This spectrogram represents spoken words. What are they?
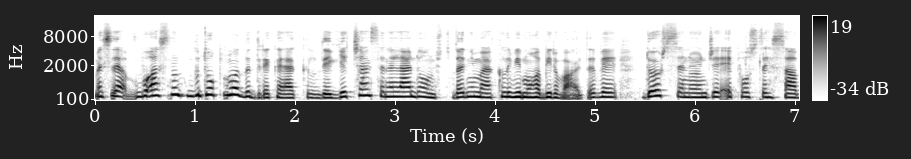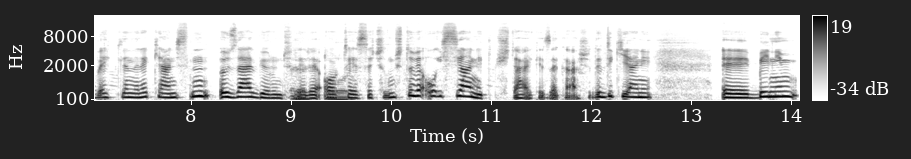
Mesela bu aslında bu topluma da direkt alakalı değil. Geçen senelerde olmuştu. Danimarkalı bir muhabir vardı ve 4 sene önce e-posta hesabı eklenerek kendisinin özel görüntüleri evet, ortaya saçılmıştı ve o isyan etmişti herkese karşı. Dedi ki yani e, benim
